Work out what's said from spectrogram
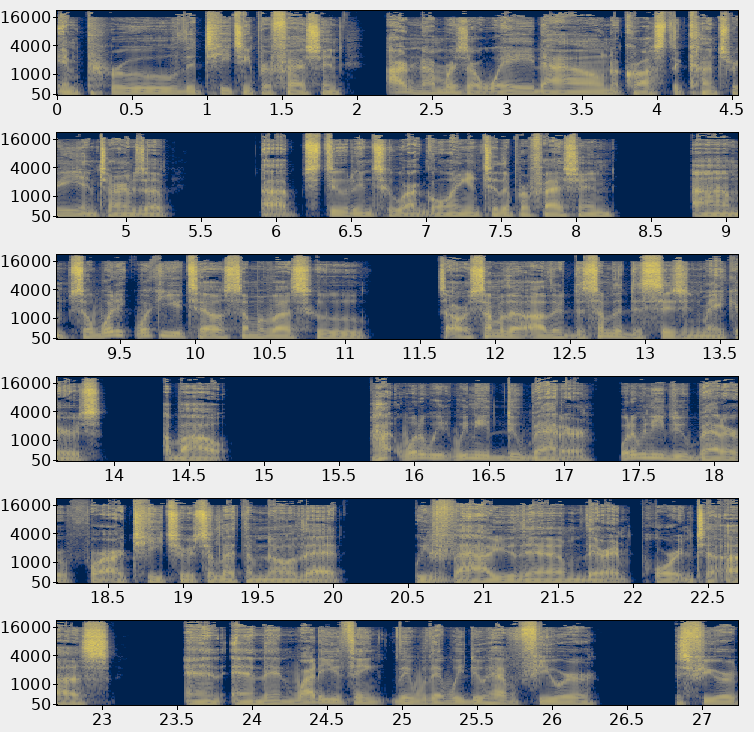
improve the teaching profession. Our numbers are way down across the country in terms of uh, students who are going into the profession. Um, so, what what can you tell some of us who, or some of the other some of the decision makers about how, what do we we need to do better? What do we need to do better for our teachers to let them know that we value them, they're important to us, and and then why do you think that we do have fewer, there's fewer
